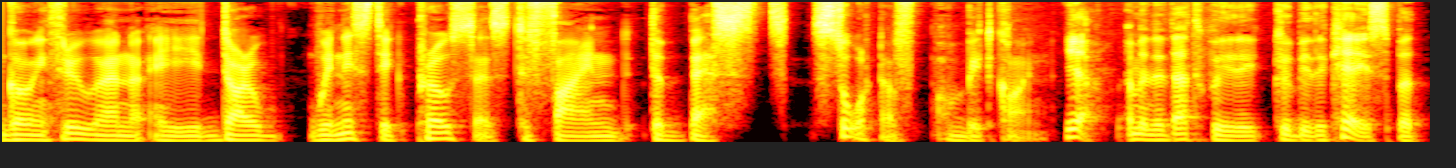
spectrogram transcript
going through an, a Darwinistic process to find the best sort of, of Bitcoin. Yeah, I mean that could be the case, but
